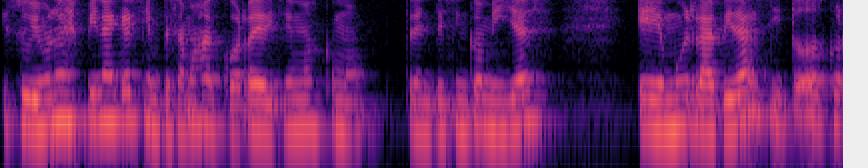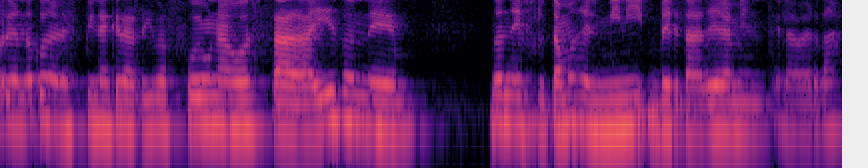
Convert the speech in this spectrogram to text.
Subimos los spinnakers y empezamos a correr. Hicimos como 35 millas eh, muy rápidas y todos corriendo con el spinnaker arriba. Fue una gozada. Ahí es donde, donde disfrutamos del mini verdaderamente, la verdad.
